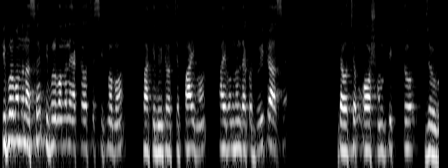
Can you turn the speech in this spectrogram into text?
ট্রিপল বন্ধন আছে। ট্রিপল বন্ধনে একটা হচ্ছে সিগমা বন, বাকি দুইটা হচ্ছে পাই বন। পাই বন্ধন দেখো দুইটা আছে। এটা হচ্ছে অসম্পৃক্ত যৌগ।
